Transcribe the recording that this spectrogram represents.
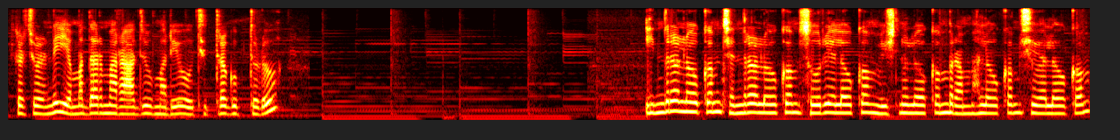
ఇక్కడ చూడండి యమధర్మరాజు మరియు చిత్రగుప్తుడు. ఇంద్రలోకం చంద్రలోకం సూర్యలోకం విష్ణులోకం బ్రహ్మలోకం శివలోకం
